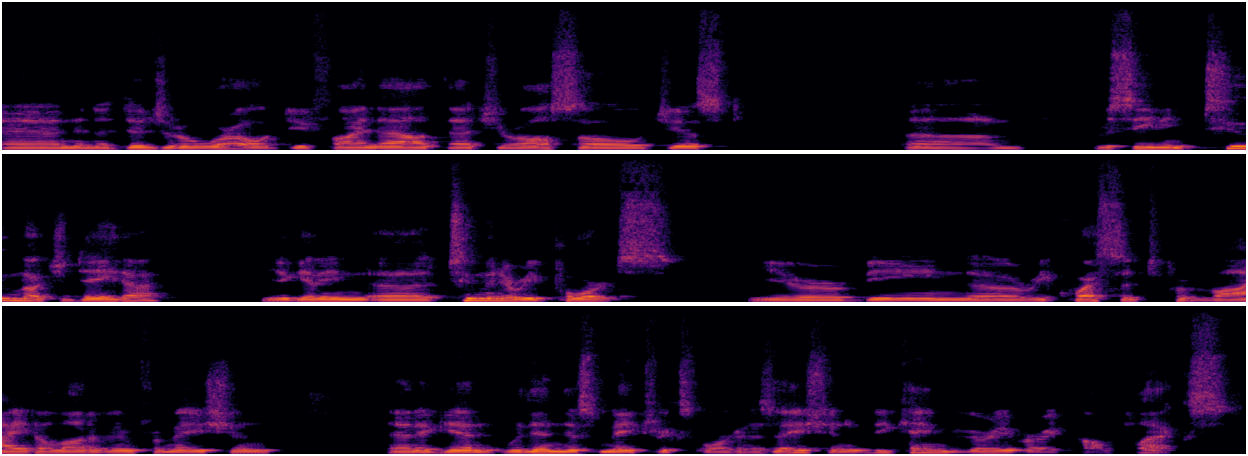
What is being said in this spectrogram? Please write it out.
And in a digital world, you find out that you're also just um, receiving too much data. You're getting uh, too many reports. You're being uh, requested to provide a lot of information. And again, within this matrix organization, it became very, very complex.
